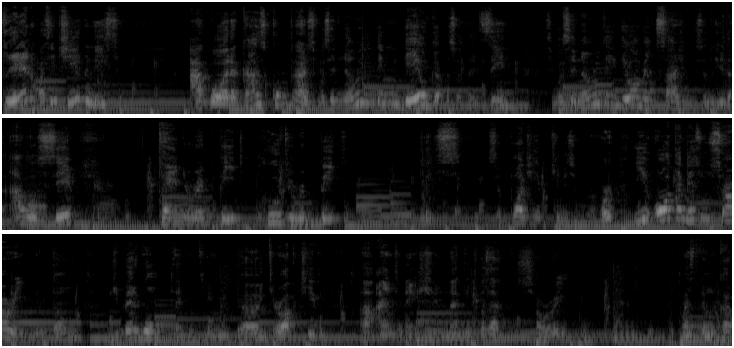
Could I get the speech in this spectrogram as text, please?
quê? Não faz sentido isso. Agora, caso contrário, se você não entendeu o que a pessoa está dizendo, se você não entendeu a mensagem que está sendo dita a você, can you repeat? Could you repeat? Please. Você pode repetir isso, por favor? E ou até mesmo sorry, em tom de pergunta, em uh, interrogative uh, intonation, né? Que a gente faz sorry, mas nunca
